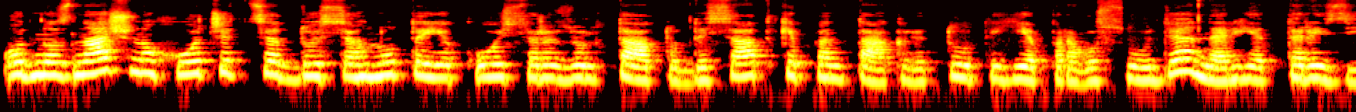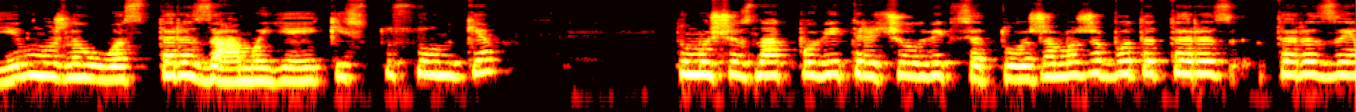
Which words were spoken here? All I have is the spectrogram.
однозначно хочеться досягнути якогось результату. Десятки пентаклів. Тут є правосуддя, енергія терезів, можливо, у вас з терезами є якісь стосунки. тому що знак повітря чоловік це теж може бути терез, терези.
